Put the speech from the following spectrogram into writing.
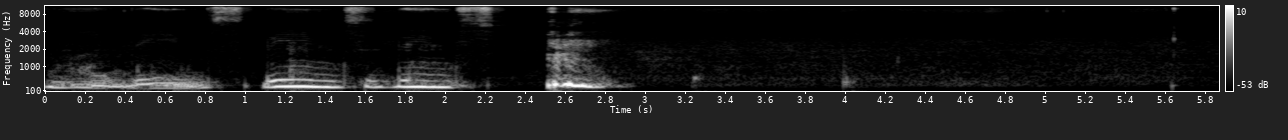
Молодець. Динц, динц. Е. О.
